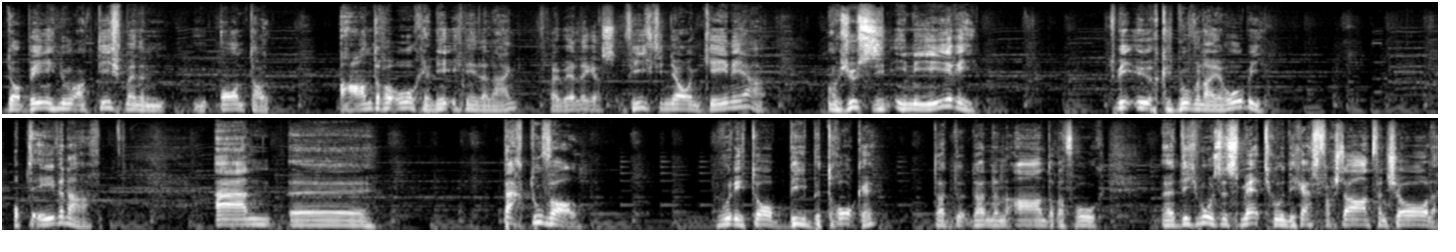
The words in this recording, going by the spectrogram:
daar ben ik nu actief met een, een aantal andere ogen, niet, niet lang. Vrijwilligers, 15 jaar in Kenia. Om juist in Inieri. Twee uur boven Nairobi. Op de Evenaar. En uh, per toeval word ik daarbij betrokken. Dat, dan een andere vroeg. Uh, die moest eens met gewoon de gast verstaan van Charles.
